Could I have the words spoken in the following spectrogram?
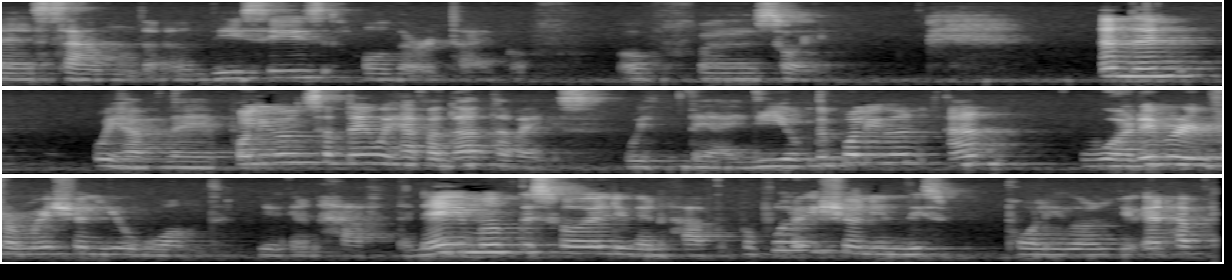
uh, sand, and this is other type of, of uh, soil. And then we have the polygons and then we have a database with the ID of the polygon and whatever information you want. You can have the name of the soil, you can have the population in this polygon, you can have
